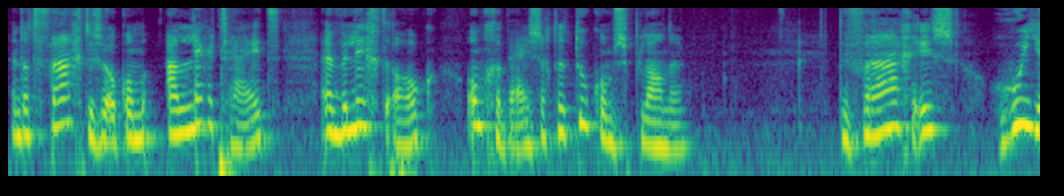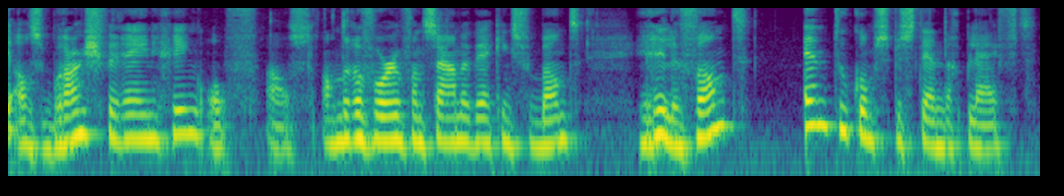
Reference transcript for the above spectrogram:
En dat vraagt dus ook om alertheid en wellicht ook om gewijzigde toekomstplannen. De vraag is hoe je als branchevereniging of als andere vorm van samenwerkingsverband relevant en toekomstbestendig blijft.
